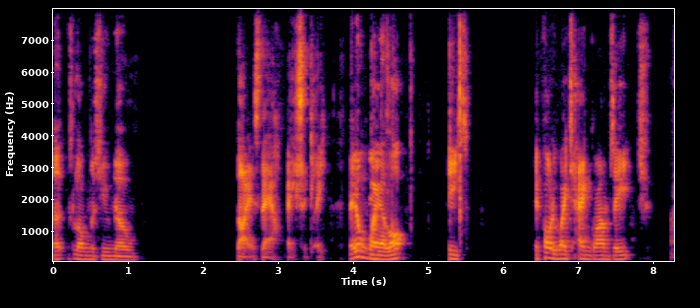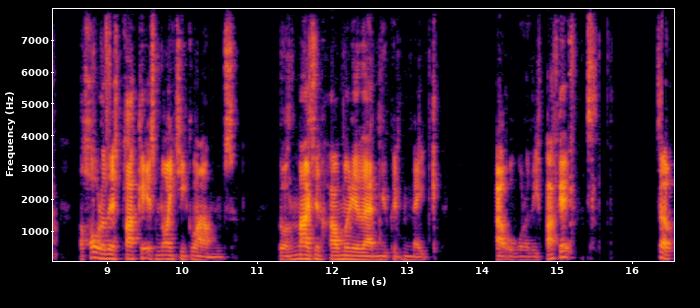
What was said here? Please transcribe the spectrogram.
as long as you know that it's there, basically. They don't weigh a lot. These, they probably weigh 10 grams each. The whole of this packet is 90 grams. So imagine how many of them you could make out of one of these packets. So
